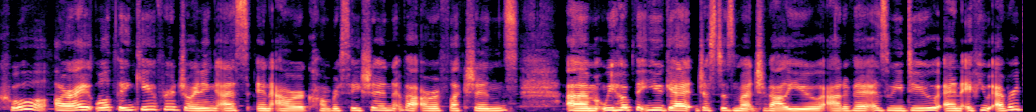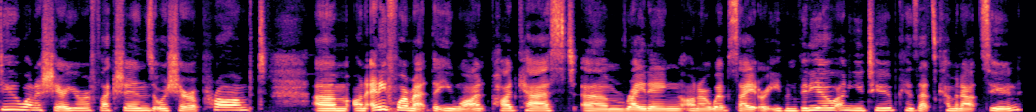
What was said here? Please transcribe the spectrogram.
Cool. All right. Well, thank you for joining us in our conversation about our reflections. Um, we hope that you get just as much value out of it as we do. And if you ever do want to share your reflections or share a prompt um, on any format that you want podcast, um, writing on our website, or even video on YouTube, because that's coming out soon,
